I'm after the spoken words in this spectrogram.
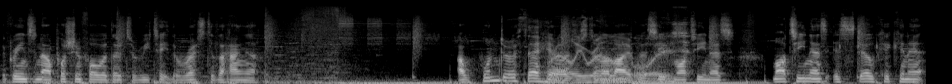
The Greens are now pushing forward though to retake the rest of the hangar. I wonder if their heroes Rally are still alive. Let's see if. Martinez. Martinez is still kicking it.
